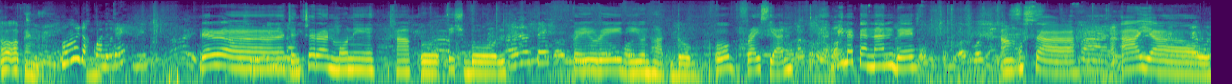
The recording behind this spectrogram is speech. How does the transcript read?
Oo, ka na. Mo may dakwan ite? Dera, chancharan mo ni ako, fishball. Ano te? Kay Rain, iyon hotdog. O, fries yan. Pila tanan, be? Ang usa. Ayaw.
